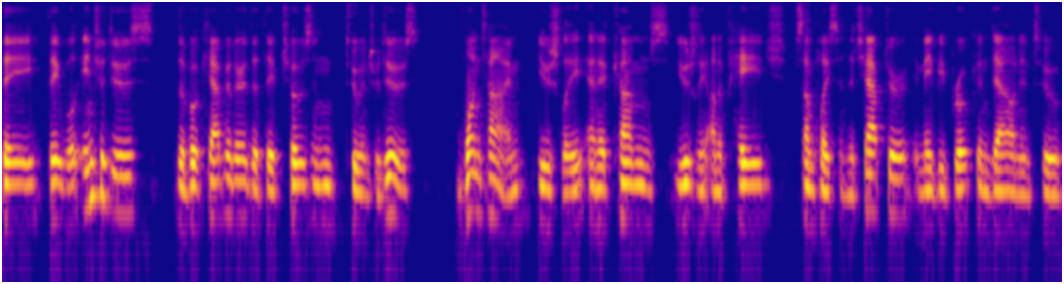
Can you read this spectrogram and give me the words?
They, they will introduce the vocabulary that they've chosen to introduce one time usually and it comes usually on a page someplace in the chapter it may be broken down into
